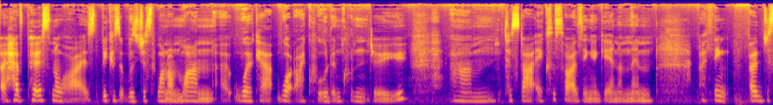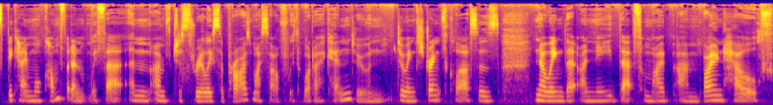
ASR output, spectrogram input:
have personalised because it was just one on one, work out what I could and couldn't do um, to start exercising again. And then I think I just became more confident with that. And I've just really surprised myself with what I can do and doing strength classes, knowing that I need that for my um, bone health.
